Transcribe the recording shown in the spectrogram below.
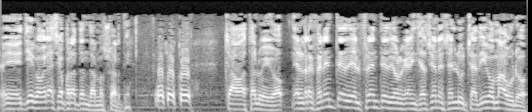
eh, Diego, gracias por atendernos, suerte. Gracias a ustedes. Chao, hasta luego. El referente del Frente de Organizaciones en Lucha, Diego Mauro,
